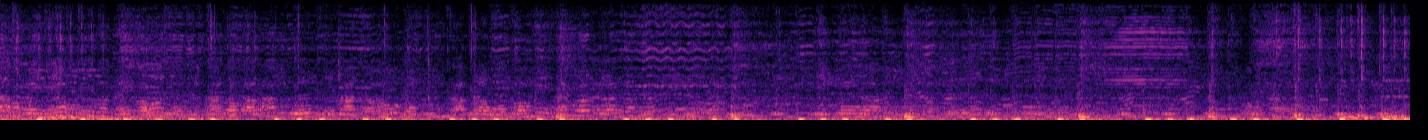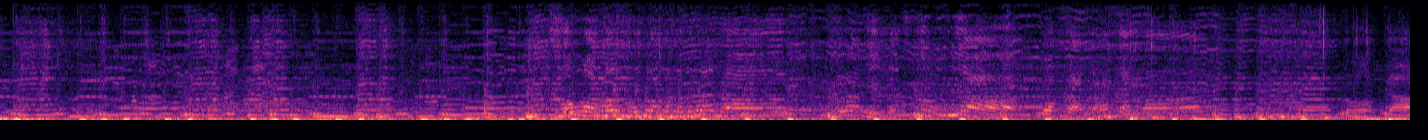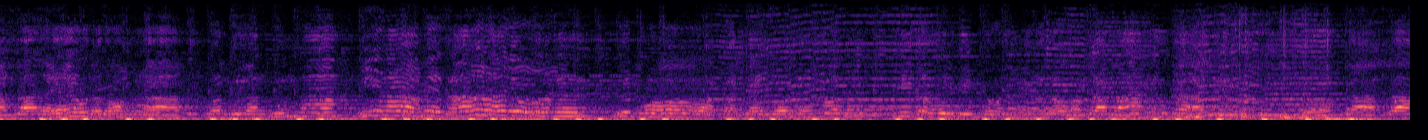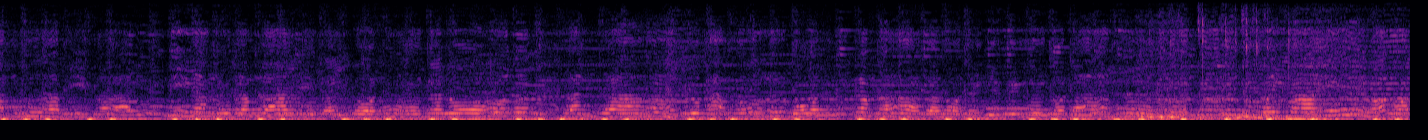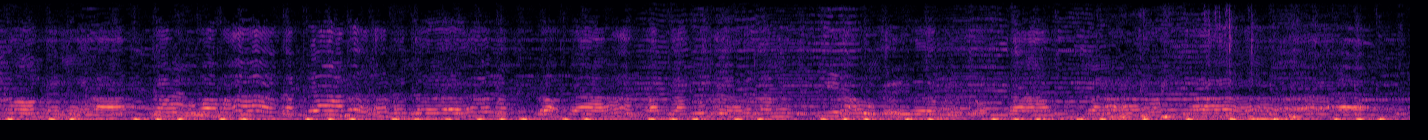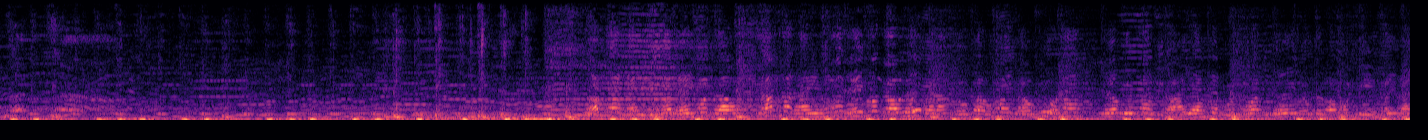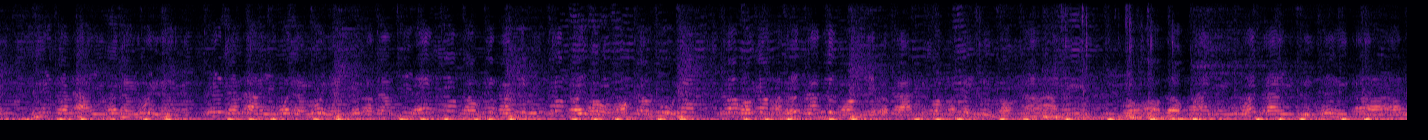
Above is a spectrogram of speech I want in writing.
กันจะหุ่นวัดเลยต้องจะลองมากินไปไหนคิดกันได้ว่าใจห้วยเฮคิดกัได้ว่าใจห้วยเฮคิดกันที่แรกน้ำเราน้ำมันที่ลิ้นน้ำไปเราของเราผู้น้ำเราขอกย้ำมาเถิดน้ำจะหวังเกี่ยวกัการที่ต้องมาใส่ถึงของอาชีพบอกดอกไม้ให้หัวใจถึงคือการ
